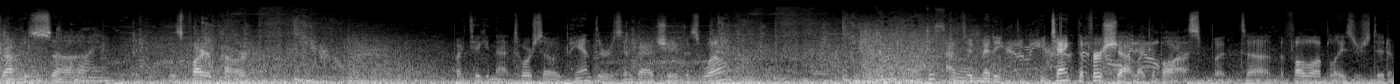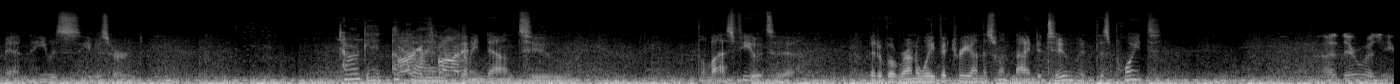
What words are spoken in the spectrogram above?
Drop his uh. His firepower by taking that torso. Panther's in bad shape as well. I have to admit, he, he tanked the first shot like a boss, but uh, the follow-up lasers did him in. He was he was hurt. Target Target acquired. Coming down to the last few, it's a bit of a runaway victory on this one, nine to two at this point. Uh, there was a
